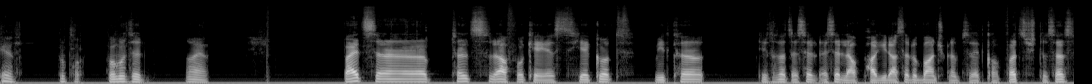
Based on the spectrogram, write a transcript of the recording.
Եվ բոմոթը այո։ Բայց ցած լավ, օքեյ, ես երկրորդ միտքը դիտած էս էս լավ փագիր ասելու բան չունեմ ձեր հետ կապված, ճիշտ ասած։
